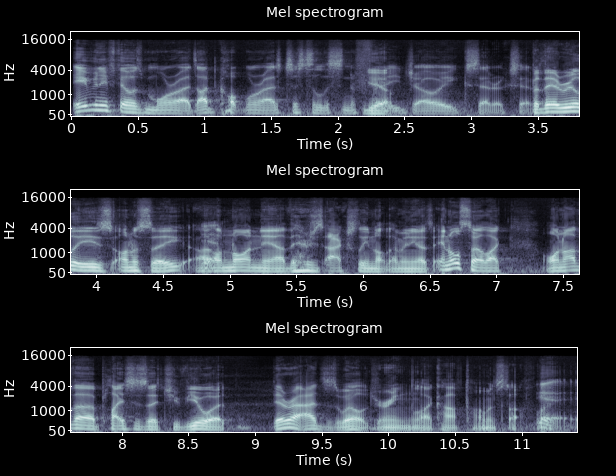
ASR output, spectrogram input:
even if there was more ads, I'd cop more ads just to listen to Freddie, Yeah. Joey, etc., etc. But there really is, honestly, uh, Yeah. on Nine now, there's actually not that many ads. And also, like, on other places that you view it, there are ads as well during, like, halftime and stuff. yeah, Like,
